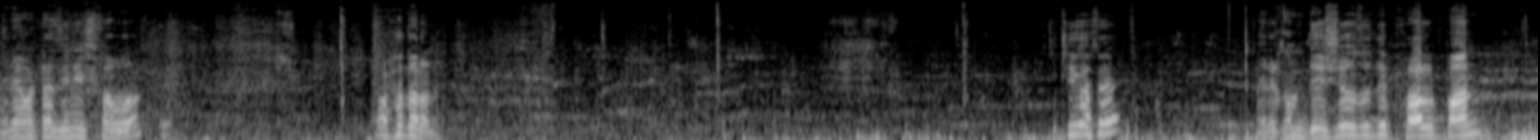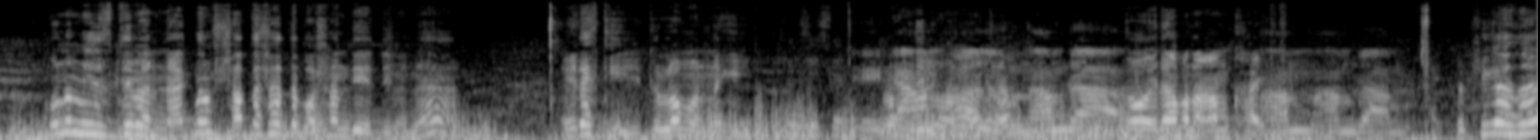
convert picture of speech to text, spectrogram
এরকম একটা জিনিস পাবো অসাধারণ। ঠিক আছে? এরকম দেশেও যদি ফল পান কোনো মিস দেবেন না একদম সাথে সাথে বসান দিয়ে দিবেন হ্যাঁ? এটা কি? একটু লবণ নাকি? আমরা তো এটা আবার আম খাই আম আমরা আম খাই। তো ঠিক আছে?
